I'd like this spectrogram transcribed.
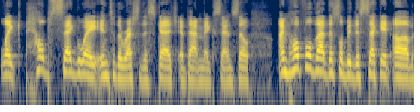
like help segue into the rest of the sketch, if that makes sense. So I'm hopeful that this will be the second of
